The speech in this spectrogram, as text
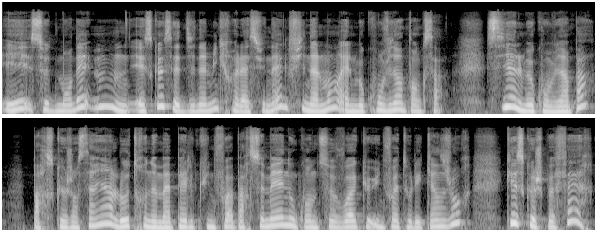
et se demander hmm, est-ce que cette dynamique relationnelle finalement elle me convient tant que ça? Si elle me convient pas, parce que j'en sais rien, l'autre ne m'appelle qu'une fois par semaine ou qu'on ne se voit qu'une fois tous les 15 jours, qu'est-ce que je peux faire?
